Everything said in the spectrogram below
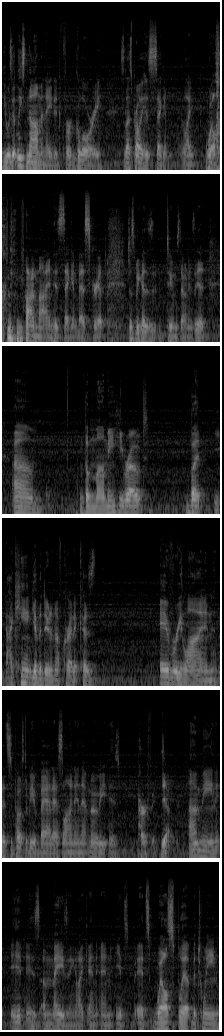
He was at least nominated for Glory, so that's probably his second. Like, well, in my mind, his second best script, just because Tombstone is it. Um, the Mummy he wrote, but I can't give the dude enough credit because every line that's supposed to be a badass line in that movie is perfect. yeah. I mean, it is amazing. Like, and and it's it's well split between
